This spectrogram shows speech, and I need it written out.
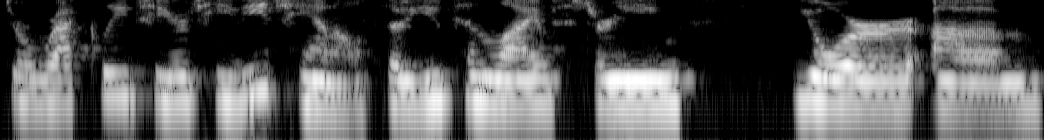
directly to your TV channel. So you can live stream your um,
